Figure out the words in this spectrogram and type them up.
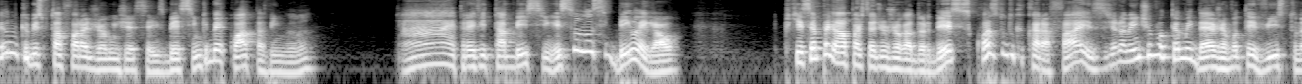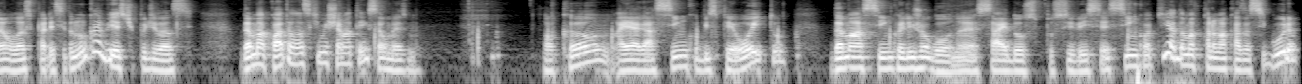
Mesmo que o bispo tá fora de jogo em G6. B5 e B4 tá vindo, né? Ah, é pra evitar B5. Esse é um lance bem legal. Porque se eu pegar uma partida de um jogador desses, quase tudo que o cara faz, geralmente eu vou ter uma ideia, já vou ter visto, né? Um lance parecido. Eu nunca vi esse tipo de lance. Dama 4 é um lance que me chama atenção mesmo. Rocão, aí H5, bispo E8. Dama A5 ele jogou, né? Sai dos possíveis C5 aqui, a dama fica numa casa segura.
